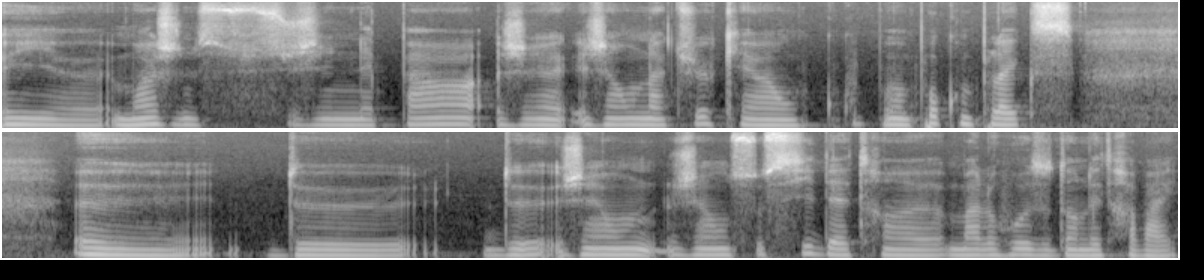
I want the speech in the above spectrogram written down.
Et euh, moi, je, n'ai pas. J'ai j'ai une nature qui est un, peu complexe. euh, de, de, j'ai un, j'ai un souci d'être euh, malheureuse dans le travail.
